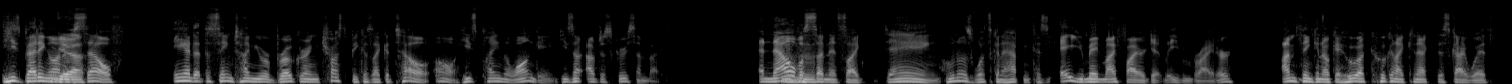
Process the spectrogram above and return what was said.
He's betting on Yeah. himself. And at the same time, you were brokering trust because I could tell, oh, he's playing the long game. He's not out to screw somebody. And now all of a Mhm. sudden it's like, dang, who knows what's going to happen? Because A, you made my fire get even brighter. I'm thinking, okay, who who can I connect this guy with,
